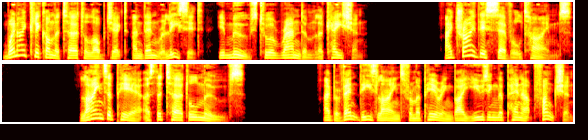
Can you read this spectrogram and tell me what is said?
When I click on the turtle object and then release it, it moves to a random location. I try this several times. Lines appear as the turtle moves. I prevent these lines from appearing by using the penup function.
